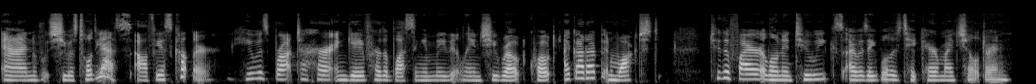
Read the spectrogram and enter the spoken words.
and she was told yes, Alpheus Cutler. He was brought to her and gave her the blessing immediately, and she wrote, quote, I got up and walked to the fire alone in two weeks. I was able to take care of my children.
